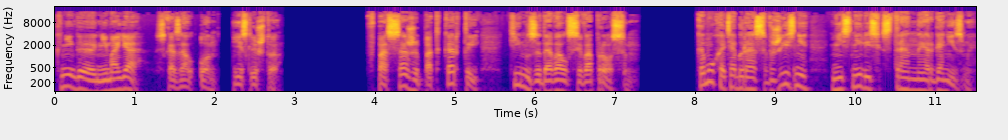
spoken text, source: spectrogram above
«Книга не моя», — сказал он, — «если что». В пассаже под картой Тим задавался вопросом. Кому хотя бы раз в жизни не снились странные организмы?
